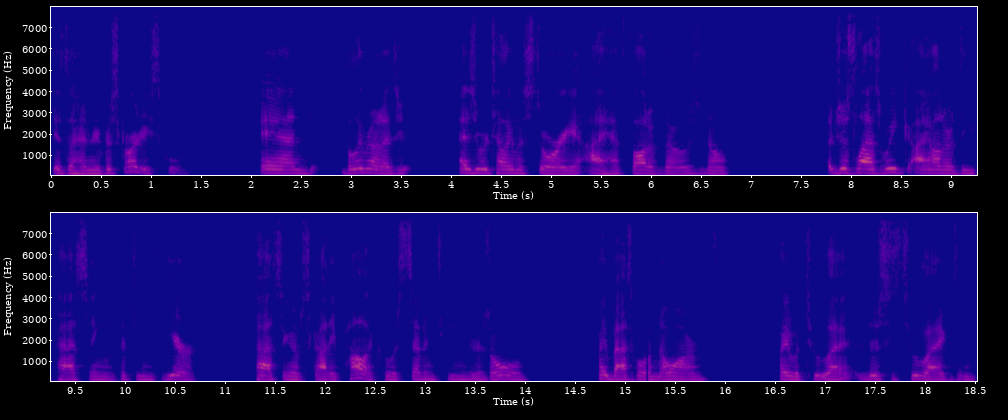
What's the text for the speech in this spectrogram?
is the Henry Viscardi School. And believe it or not, as you as you were telling the story, I have thought of those. You know, just last week I honored the passing 15th year passing of Scotty Pollock, who was 17 years old, played basketball with no arms, played with two legs, just his two legs, and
